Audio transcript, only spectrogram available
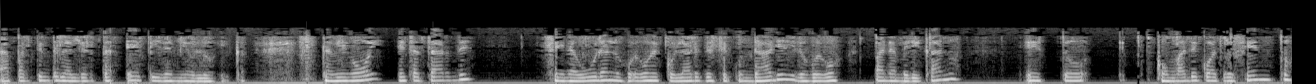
a partir de la alerta epidemiológica. También hoy, esta tarde, se inauguran los Juegos Escolares de Secundaria y los Juegos Panamericanos. Esto con más de 400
